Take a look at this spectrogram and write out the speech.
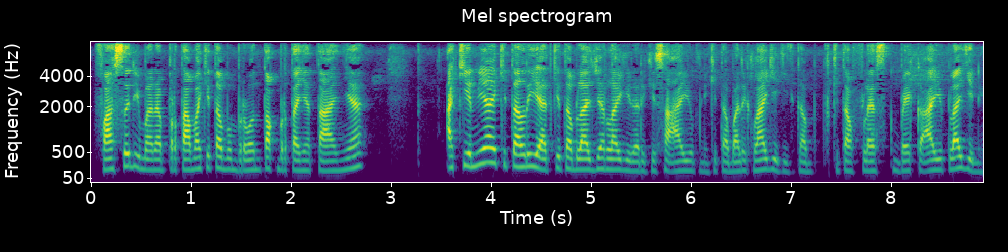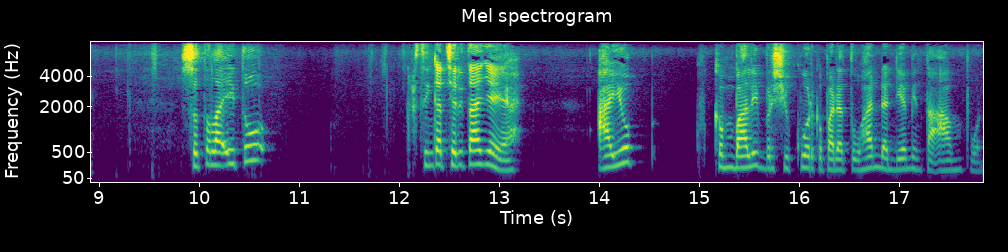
Fase di mana pertama kita memberontak bertanya-tanya. Akhirnya kita lihat kita belajar lagi dari kisah Ayub nih. Kita balik lagi kita kita flashback ke Ayub lagi nih. Setelah itu singkat ceritanya ya. Ayub kembali bersyukur kepada Tuhan dan dia minta ampun.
